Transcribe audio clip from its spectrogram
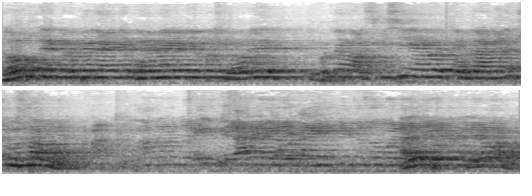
దోమలు ఎక్కడ పోయినాయంటే మేమే చెప్పి ఎవరు ఇప్పుడు మేము ఆ సీసీ కెమెరా చూస్తాము సమాధానం చెప్పి యాడ ఏంటి ఇంటికి చూసుకొని అదే లేవాడా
